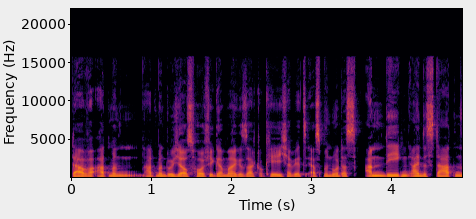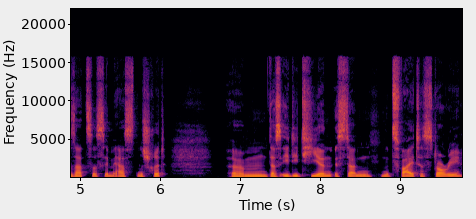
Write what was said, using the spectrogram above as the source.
Da hat man, hat man durchaus häufiger mal gesagt, okay, ich habe jetzt erstmal nur das Anlegen eines Datensatzes im ersten Schritt. Ähm, das Editieren ist dann eine zweite Story.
